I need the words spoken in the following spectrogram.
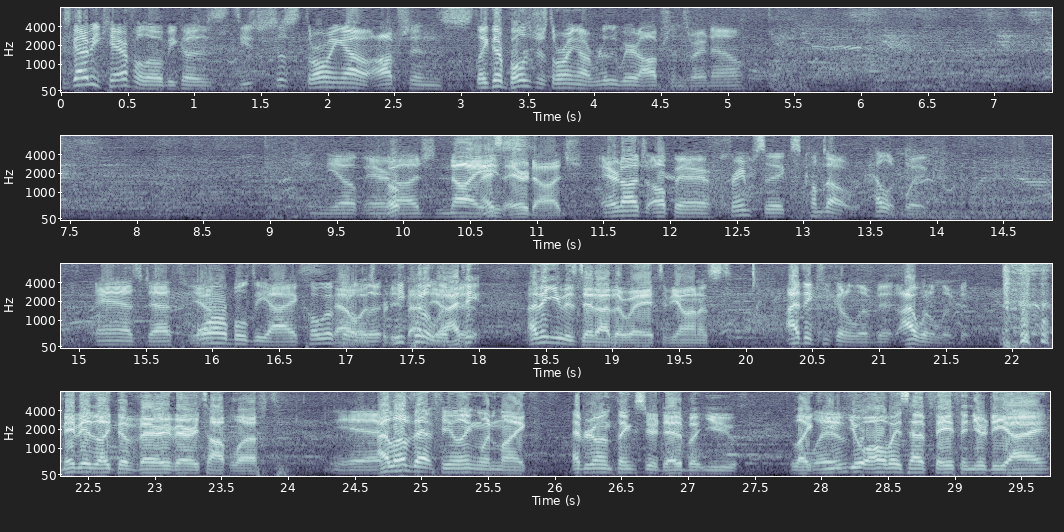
He's got to be careful though because he's just throwing out options. Like they're both just throwing out really weird options right now. And yep, air Oh, dodge, nice. Nice air dodge. Air dodge up air, frame six comes out hella quick. And it's death. Yeah. Horrible DI. Koga That was pretty He bad. could have Yeah, I lived think I think he was dead either way, to be honest. I think he could have lived it. I would have lived it. Maybe like the very very top left. Yeah. I love that feeling when like everyone thinks you're dead, but you like you, you always have faith in your DI,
